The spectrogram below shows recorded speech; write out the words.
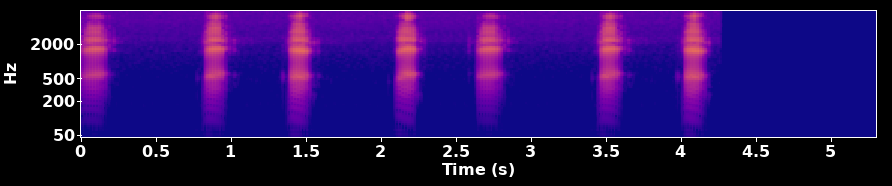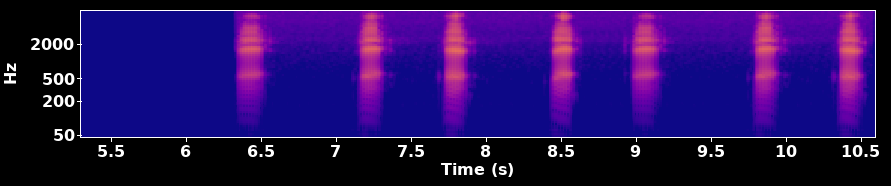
back.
